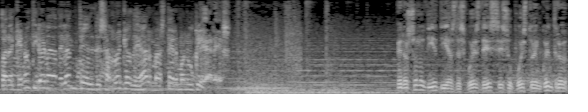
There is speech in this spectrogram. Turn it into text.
para que no tirara adelante el desarrollo de armas termonucleares. Pero solo diez días después de ese supuesto encuentro,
